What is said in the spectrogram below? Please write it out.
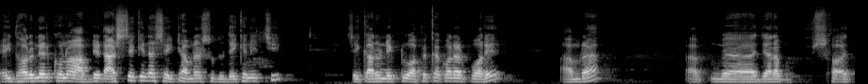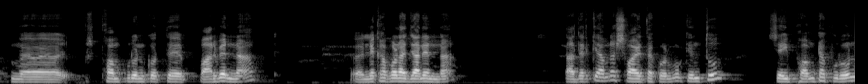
এই ধরনের কোনো আপডেট আসছে কি না সেইটা আমরা শুধু দেখে নিচ্ছি। সেই কারণে একটু অপেক্ষা করার পরে আমরা যারা ফর্ম পূরণ করতে পারবেন না লেখাপড়া জানেন না, তাদেরকে আমরা সহায়তা করব। কিন্তু সেই ফর্মটা পূরণ,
